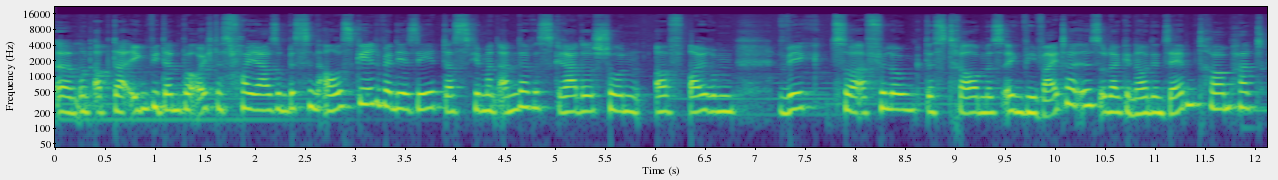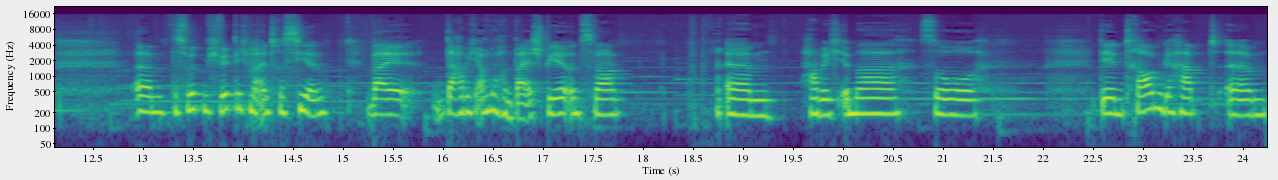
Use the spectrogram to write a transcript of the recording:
Ähm, und ob da irgendwie dann bei euch das Feuer so ein bisschen ausgeht, wenn ihr seht, dass jemand anderes gerade schon auf eurem Weg zur Erfüllung des Traumes irgendwie weiter ist oder genau denselben Traum hat. Ähm, das würde mich wirklich mal interessieren, weil da habe ich auch noch ein Beispiel. Und zwar ähm, habe ich immer so den Traum gehabt, ähm,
